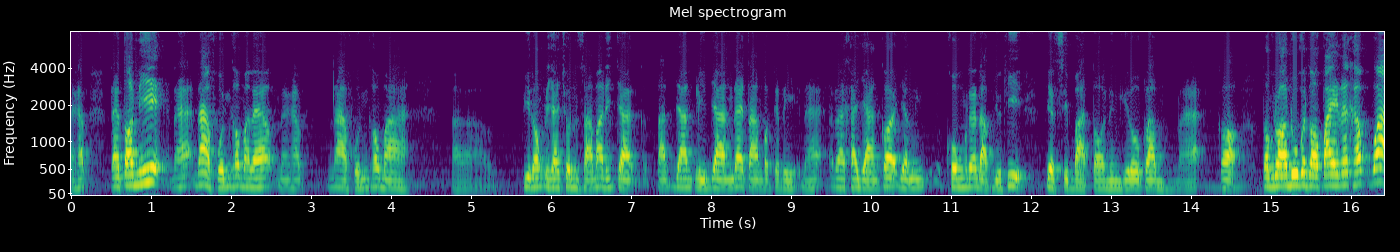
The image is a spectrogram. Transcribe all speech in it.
นะครับ แต่ตอนนี้นะฮะหน้าฝนเข้ามาแล้วนะครับ หน้าฝนเข้ามาอ่าพี่น้องประชาชนสามารถที่จะตัดยางกรีดยางได้ตามปกตินะฮะราคายางก็ยังคงระดับอยู่ที่ 70 บาทต่อ 1 กิโลกรัมนะฮะก็ต้องรอดูกันต่อไปนะครับว่า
